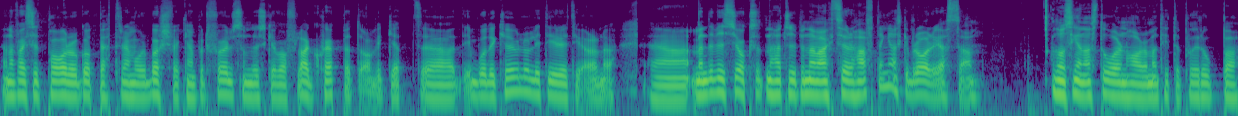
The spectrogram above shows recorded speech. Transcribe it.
Den har faktiskt ett par år gått bättre än vår Börsveckan-portfölj som det ska vara flaggskeppet då, vilket eh, är både kul och lite irriterande. Eh, men det visar ju också att den här typen av aktier har haft en ganska bra resa. De senaste åren har, om man tittar på Europa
